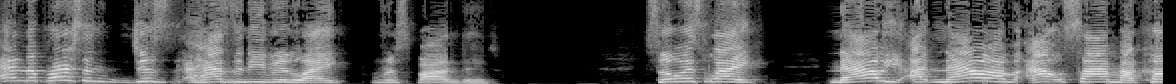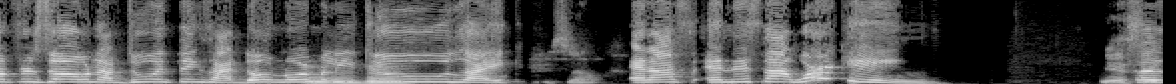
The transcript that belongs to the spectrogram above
And the person just hasn't even like responded. So it's like now now I'm outside my comfort zone. I'm doing things I don't normally Mhm. do like and I and it's not working. yeah, see, Uh,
